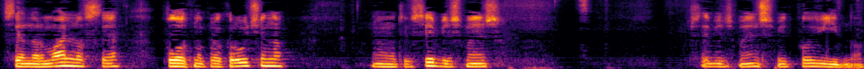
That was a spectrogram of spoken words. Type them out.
все нормально, все плотно прокручено. Ну, От, І все більш-менш все більш-менш відповідно.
